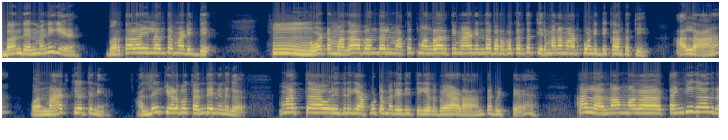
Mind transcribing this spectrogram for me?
ಬಂದೇನ್ ಮನಿಗೆ? ಬರ್ತಾಳ ಇಲ್ಲ ಅಂತ ಮಾಡಿದ್ದೆ. ಹ್ಮ್, ಒಟ್ಟು ಮಗ ಬಂದಲ್ಲಿ ಮಕಕ್ ಮಂಗಳಾರತಿ ಮಾಡಿಂದ ಬರ್ಬೇಕಂತ ತೀರ್ಮಾನ ಮಾಡ್ಕೊಂಡಿದ್ದಿ ಕಾಂತತಿ. ಅಲ್ಲ, ಒಂದ್ ಮಾತು ಕೇಳ್ತೀನಿ. ಅಲ್ಲೇ ಕೇಳ್ಬೇಕಂದೆ ನಿನಗ. ಮತ್ತ ಅವ್ರ ಇದ್ರಿಗೆ ಅಪುಟ ಮರ್ಯಾದಿ ತೆಗಿಯೋದು ಬೇಡ ಅಂತ ಬಿಟ್ಟೆ. ಅಲ್ಲ ನಮ್ಮ ಮಗ ತಂಗಿಗಾದ್ರ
